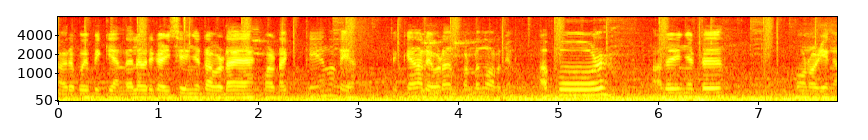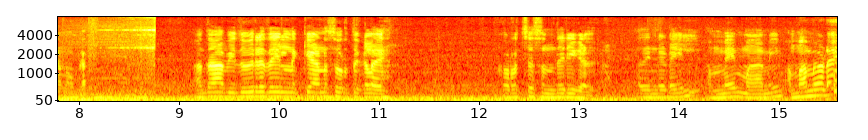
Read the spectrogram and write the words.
അവരെ പോയി പിക്ക് ചെയ്യാം. എന്തായാലും അവർ കഴിച്ചു കഴിഞ്ഞിട്ട് അവിടെ വടക്കേന്ന് വടക്കേന്നറിയാം. തെക്കേന്നറിയാം ഇവിടെ നിൽപ്പുണ്ടെന്ന് പറഞ്ഞു. അപ്പോൾ അത് കഴിഞ്ഞിട്ട് ഫോൺ വഴി എങ്ങനെ നോക്കാം. അതാ വിദൂരതയിൽ നിൽക്കുകയാണ് സുഹൃത്തുക്കളെ. കുറച്ച് സുന്ദരികൾ. അതിന്റെ ഇടയിൽ അമ്മയും മാമിയും അമ്മാമ്മയോടെ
